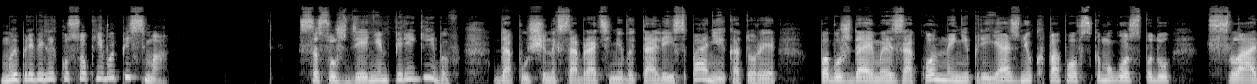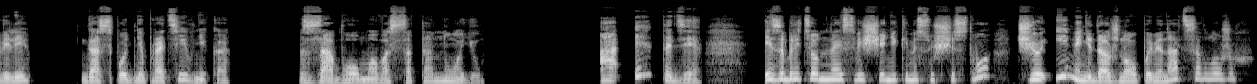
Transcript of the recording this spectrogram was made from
Мы привели кусок его письма с осуждением перегибов, допущенных собратьями в Италии и Испании, которые, побуждаемые законной неприязнью к поповскому Господу, славили Господня противника, завомого сатаною. А это де изобретенное священниками существо, чье имя не должно упоминаться в ложах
